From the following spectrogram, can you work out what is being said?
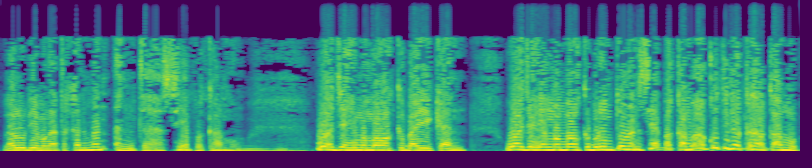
Lalu dia mengatakan, "Man anta? Siapa kamu?" Wajah yang membawa kebaikan, wajah yang membawa keberuntungan. Siapa kamu? Aku tidak kenal kamu.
